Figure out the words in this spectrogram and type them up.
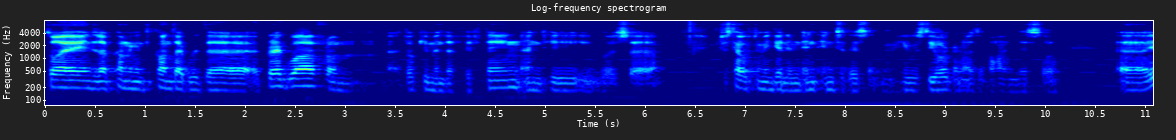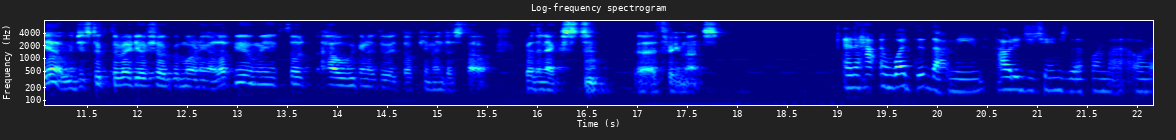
So I ended up coming into contact with uh, Gregoire from uh, Documenta 15, and he was uh, just helped me get in, in, into this, and he was the organizer behind this. So. Uh, yeah, we just took the radio show Good Morning, I Love You, and we thought, how are we going to do it Documenta style for the next uh, three months? And how, and what did that mean? How did you change the format, or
